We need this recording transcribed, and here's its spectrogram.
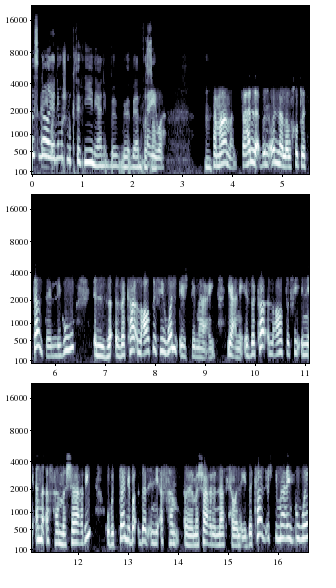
بس لا أيوة. يعني مش مكتفيين يعني بأنفسهم. أيوه. تماما. فهلأ بنقولنا للخطوة الثالثة اللي هو الذكاء العاطفي والاجتماعي. يعني الذكاء العاطفي إني أنا أفهم مشاعري وبالتالي بقدر إني أفهم آه، مشاعر الناس حوالي. الذكاء الاجتماعي هو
